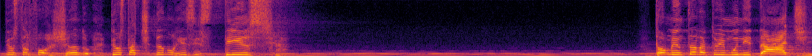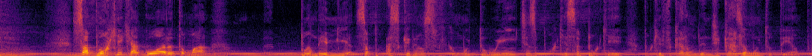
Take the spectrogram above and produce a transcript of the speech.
Deus está forjando, Deus está te dando resistência. Está aumentando a tua imunidade. Sabe por que, que agora está uma pandemia? As crianças ficam muito doentes, porque sabe por quê? Porque ficaram dentro de casa há muito tempo.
